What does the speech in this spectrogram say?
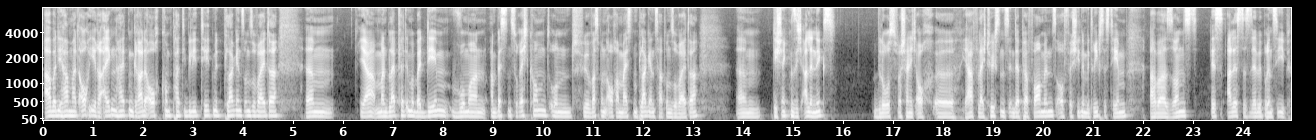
aber die haben halt auch ihre Eigenheiten, gerade auch Kompatibilität mit Plugins und so weiter. Ähm, ja, man bleibt halt immer bei dem, wo man am besten zurechtkommt und für was man auch am meisten Plugins hat und so weiter. Ähm, die schenken sich alle nichts bloß wahrscheinlich auch, äh, ja, vielleicht höchstens in der Performance auf verschiedenen Betriebssystemen, aber sonst ist alles dasselbe Prinzip.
